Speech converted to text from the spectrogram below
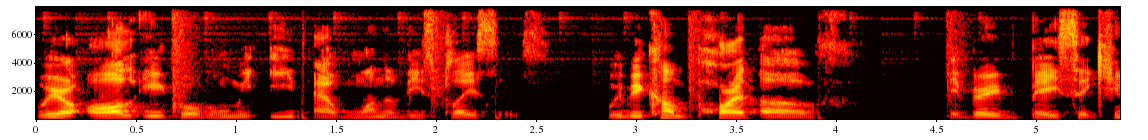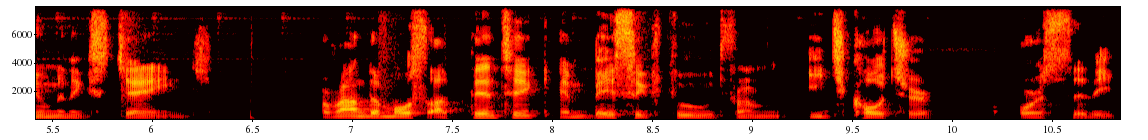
We are all equal when we eat at one of these places. We become part of a very basic human exchange around the most authentic and basic food from each culture or city.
